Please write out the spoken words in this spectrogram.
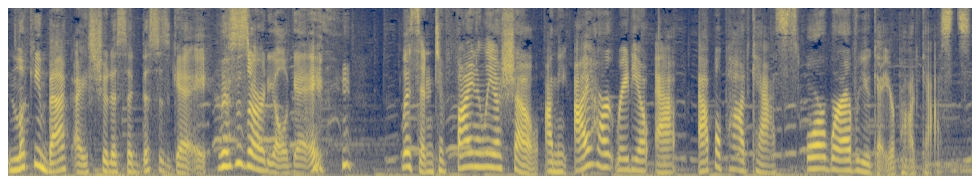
looking back, I should have said, This is gay. This is already all gay. Listen to Finally a Show on the iHeartRadio app, Apple Podcasts, or wherever you get your podcasts.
